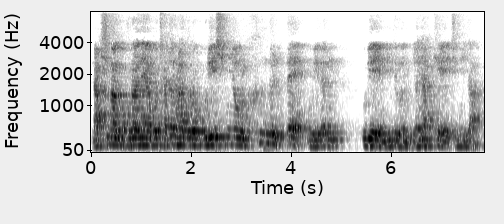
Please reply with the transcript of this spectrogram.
낙심하고 불안해하고 좌절하도록 우리의 심령을 흔들 때 우리는 우리의 믿음은 연약해집니다.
